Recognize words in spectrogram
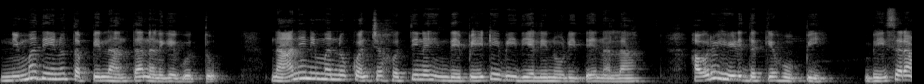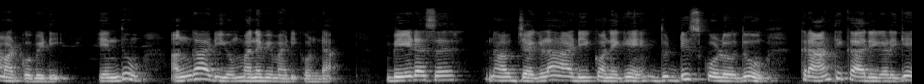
ನಿಮ್ಮದೇನು ತಪ್ಪಿಲ್ಲ ಅಂತ ನನಗೆ ಗೊತ್ತು. ನಾನೇ ನಿಮ್ಮನ್ನು ಕೊಂಚ ಹೊತ್ತಿನ ಹಿಂದೆ ಪೇಟೆ ಬೀದಿಯಲ್ಲಿ ನೋಡಿದ್ದೇನಲ್ಲ. ಅವರು ಹೇಳಿದ್ದಕ್ಕೆ ಒಪ್ಪಿ, ಬೇಸರ ಮಾಡ್ಕೋಬೇಡಿ ಎಂದು ಅಂಗಾಡಿಯು ಮನವಿ ಮಾಡಿಕೊಂಡ. ಬೇಡ ಸರ್, ನಾವು ಜಗಳ ಆಡಿ ಕೊನೆಗೆ ದುಡ್ಡಿಸ್ಕೊಳ್ಳೋದು ಕ್ರಾಂತಿಕಾರಿಗಳಿಗೆ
